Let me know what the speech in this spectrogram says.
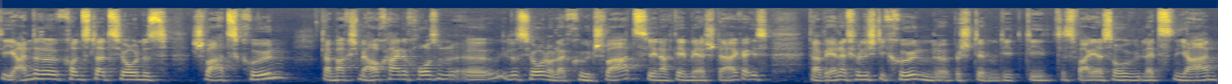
Die andere Konstellation ist Schwarz-Grün. Da mache ich mir auch keine großen äh, Illusionen oder grün-schwarz, je nachdem wer stärker ist. Da wären natürlich die Grünen äh, bestimmen. Die, die, das war ja so in den letzten Jahren,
